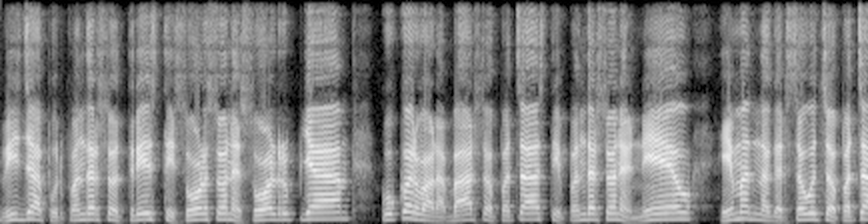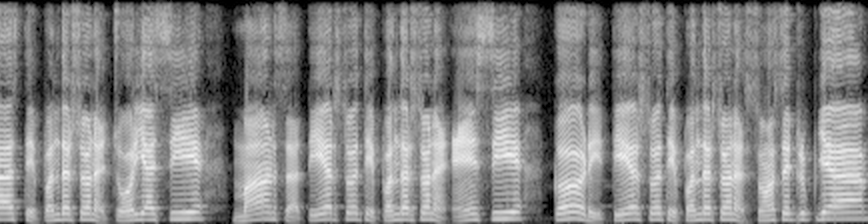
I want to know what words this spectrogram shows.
વિજાપુર પંદરસો ત્રીસથી સોળસો ને સોળ રૂપિયા કુકરવાડા બારસો પચાસથી પંદરસો ને નેવ, હિંમતનગર ચૌદસો પચાસથી પંદરસો ને ચોર્યાસી, માણસા તેરસોથી પંદરસો ને એંસી કડી તેરસોથી પંદરસો ને ચોસઠ રૂપિયા,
